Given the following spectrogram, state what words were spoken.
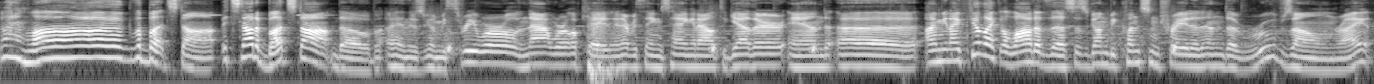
Gotta unlock the butt stomp. It's not a butt stomp though, but, and there's gonna be three world and that world. Okay, and everything's hanging out together. And uh, I mean, I feel like a lot of this is gonna be concentrated in the roof zone, right?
